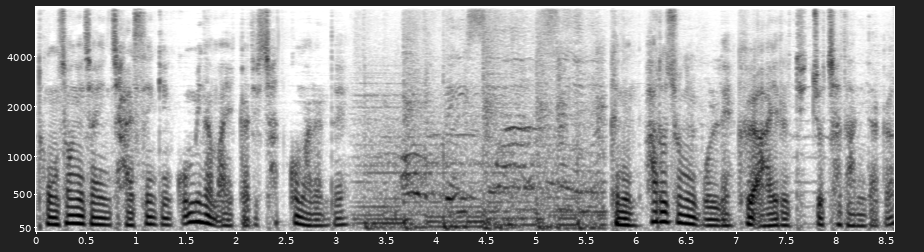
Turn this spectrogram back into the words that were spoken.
동성애자인 잘생긴 꽃미남 아이까지 찾고 마는데 그는 하루 종일 몰래 그 아이를 뒤쫓아 다니다가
